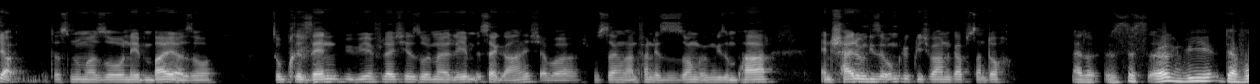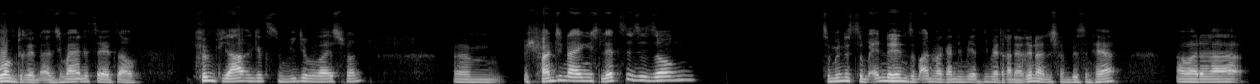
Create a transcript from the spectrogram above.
ja, das nur mal so nebenbei. Also so präsent, wie wir ihn vielleicht hier so immer erleben, ist er gar nicht. Aber ich muss sagen, Anfang der Saison irgendwie so ein paar Entscheidungen, die sehr unglücklich waren, gab es dann doch. Also es ist irgendwie der Wurm drin. Also ich meine, ist ja jetzt auch fünf Jahre gibt es einen Videobeweis schon. Ähm, ich fand ihn eigentlich letzte Saison, zumindest zum Ende hin, zum Anfang kann ich mich jetzt nicht mehr dran erinnern, ist schon ein bisschen her. Aber da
